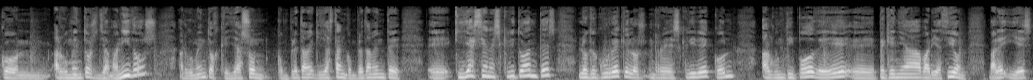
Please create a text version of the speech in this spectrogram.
con argumentos ya manidos, argumentos que ya son completamente, que ya están completamente, eh, que ya se han escrito antes, lo que ocurre que los reescribe con algún tipo de eh, pequeña variación, ¿vale? Y es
